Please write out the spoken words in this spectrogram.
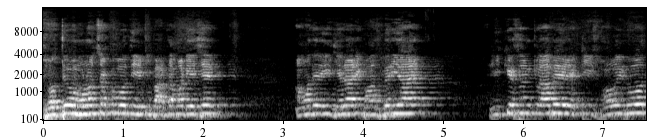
শ্রদ্ধেয় মনোজ চক্রবর্তী একটি বার্তা পাঠিয়েছেন। আমাদের এই জেলারই বাঁশবেরিয়ায় রিক্রেশন ক্লাবের একটি সর্ববৃহৎ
